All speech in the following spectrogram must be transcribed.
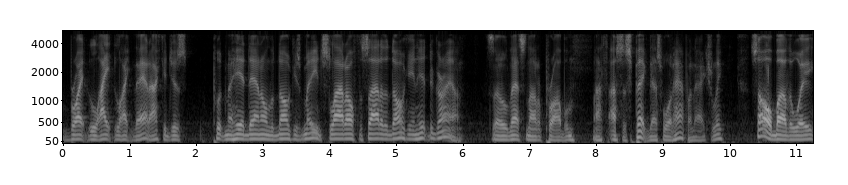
bright light like that, I could just put my head down on the donkey's mane, slide off the side of the donkey, and hit the ground. So that's not a problem. I, I suspect that's what happened actually. Saul, by the way,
